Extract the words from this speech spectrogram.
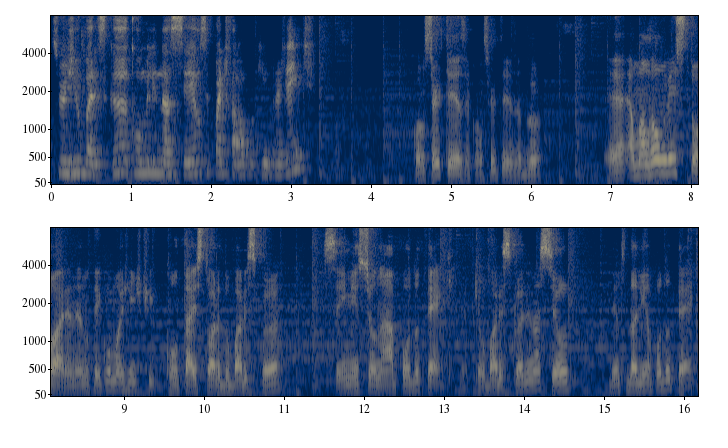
surgiu o Bariscan, como ele nasceu. Você pode falar um pouquinho para gente? Com certeza, com certeza, Bru. É, é uma longa história, né? Não tem como a gente contar a história do Bariscan sem mencionar a Podotec, né? porque o Bariscan ele nasceu dentro da linha Podotec.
